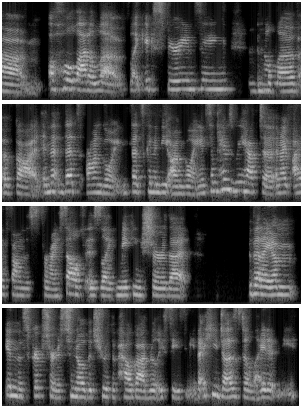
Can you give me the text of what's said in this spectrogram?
um, a whole lot of love, like experiencing mm-hmm. the love of God. And that that's ongoing. That's going to be ongoing. And sometimes we have to, and I, I found this for myself is like making sure that that I am in the scriptures to know the truth of how God really sees me, that he does delight in me,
